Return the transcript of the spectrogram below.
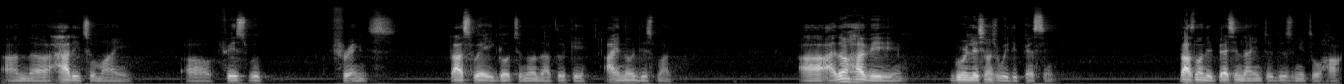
and uh, had it to my uh, Facebook friends. That's where he got to know that, okay, I know this man. Uh, I don't have a good relationship with the person. That's not the person that introduced me to her.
